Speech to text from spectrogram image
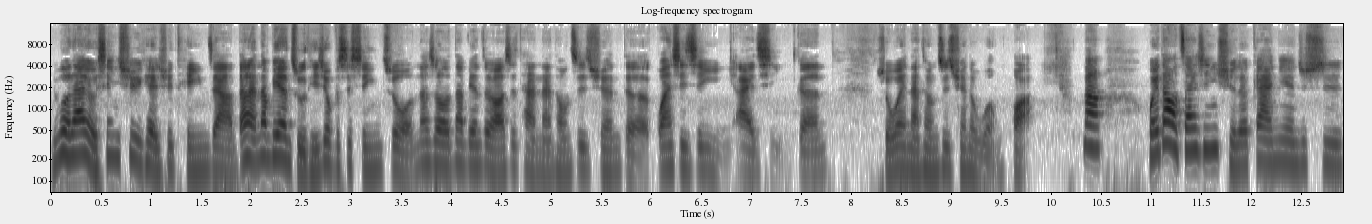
如果大家有兴趣，可以去听。这样，当然那边的主题就不是星座，那时候那边主要是谈男同志圈的关系经营、爱情跟所谓男同志圈的文化。那回到占星学的概念，就是。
